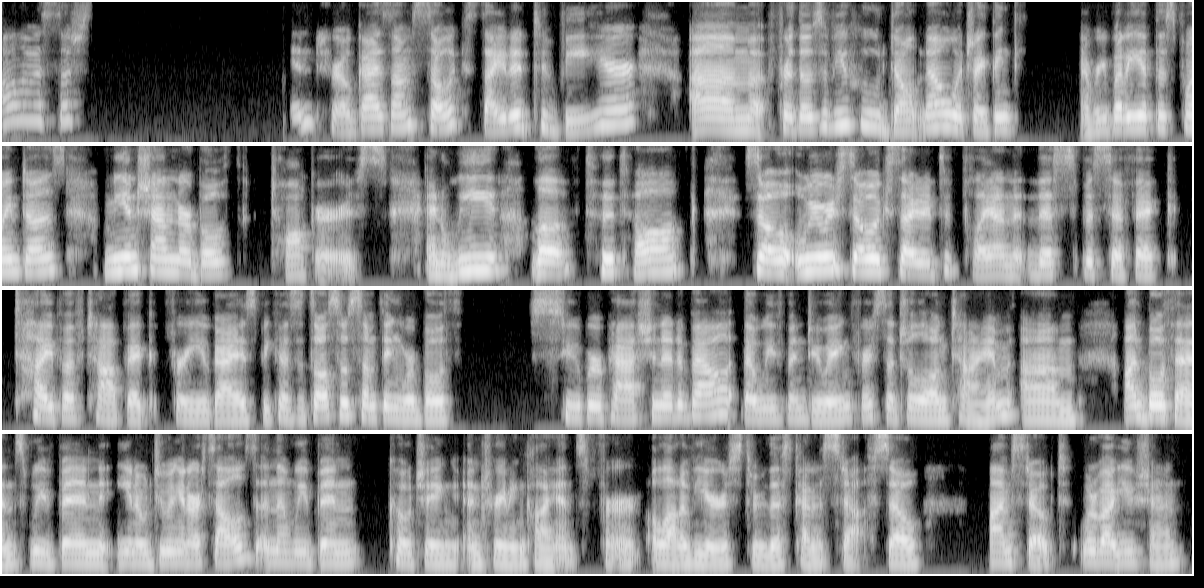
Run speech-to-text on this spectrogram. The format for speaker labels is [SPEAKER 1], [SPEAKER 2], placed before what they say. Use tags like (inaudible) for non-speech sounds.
[SPEAKER 1] Oh, that was such intro. Guys, I'm so excited to be here. Um, for those of you who don't know, which I think everybody at this point does, me and Shannon are both talkers and we love to talk. So we were so excited to plan this specific type of topic for you guys because it's also something we're both super passionate about that we've been doing for such a long time um on both ends we've been you know doing it ourselves and then we've been coaching and training clients for a lot of years through this kind of stuff. So i'm stoked. What about you shan?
